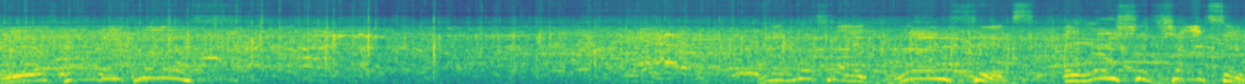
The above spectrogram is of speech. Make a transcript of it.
It's to be close. And it looks like lane six, Alicia Johnson.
